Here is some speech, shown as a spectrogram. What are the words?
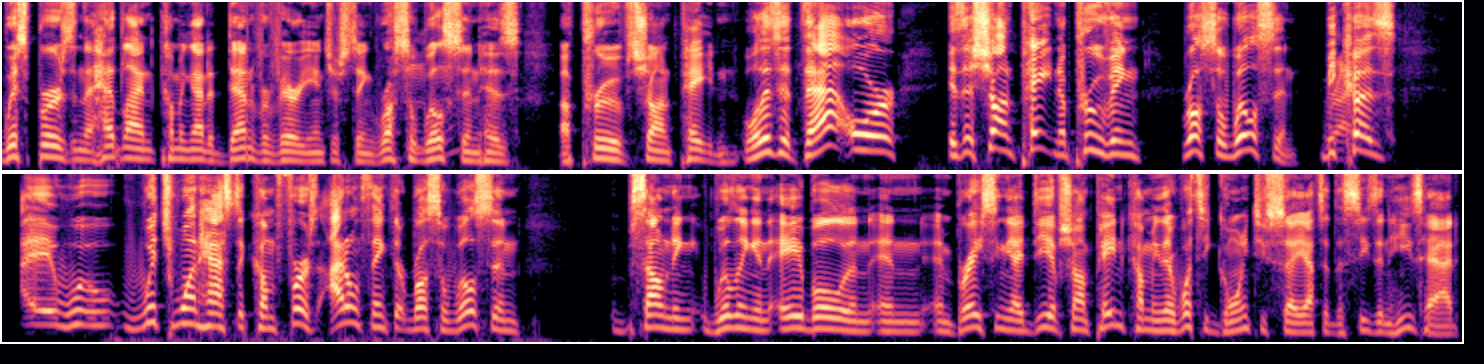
whispers and the headline coming out of Denver very interesting. Russell Wilson has approved Sean Payton. Well, is it that or is it Sean Payton approving Russell Wilson? Because I, w- which one has to come first? I don't think that Russell Wilson sounding willing and able and, and embracing the idea of Sean Payton coming there, what's he going to say after the season he's had?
